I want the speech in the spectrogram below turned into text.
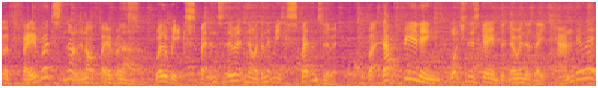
are favourites? No, they're not favourites. Whether we expect them to do it? No, I don't think we expect them to do it. But that feeling watching this game, that knowing that they can do it,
